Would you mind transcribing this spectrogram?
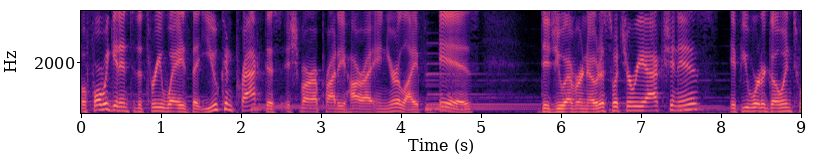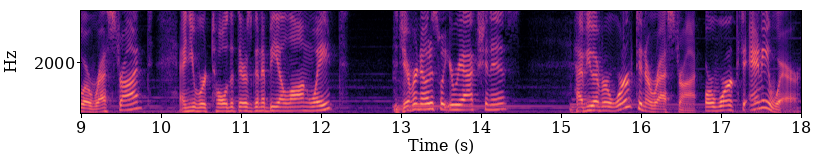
before we get into the three ways that you can practice Ishvara Pratyahara in your life is Did you ever notice what your reaction is if you were to go into a restaurant and you were told that there's going to be a long wait? Did you ever notice what your reaction is? Have you ever worked in a restaurant or worked anywhere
